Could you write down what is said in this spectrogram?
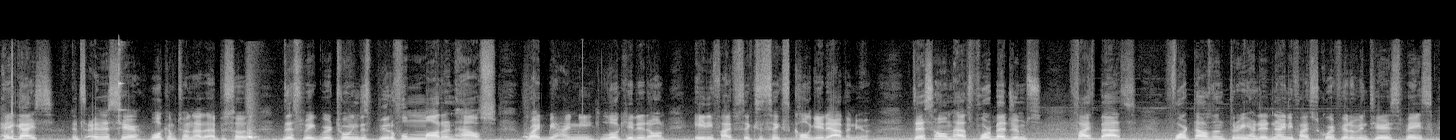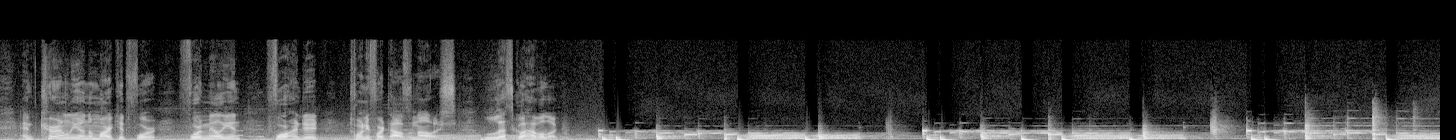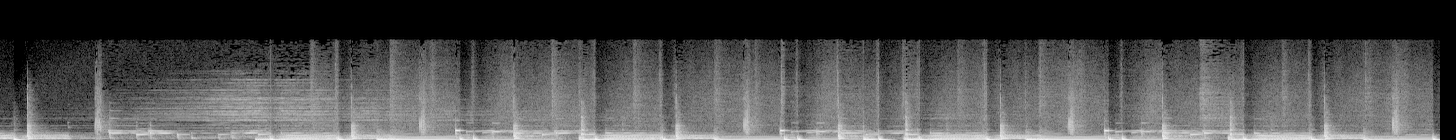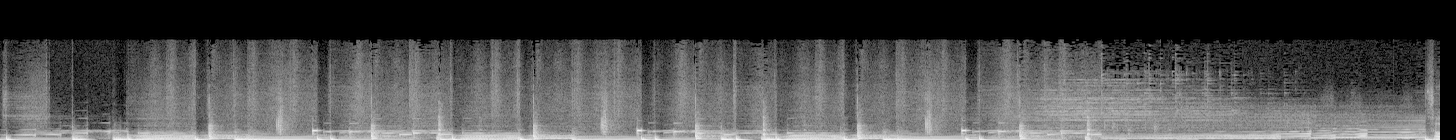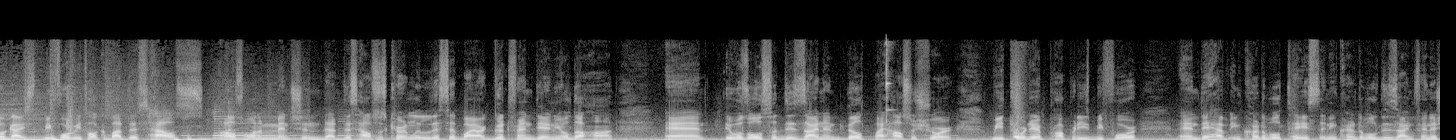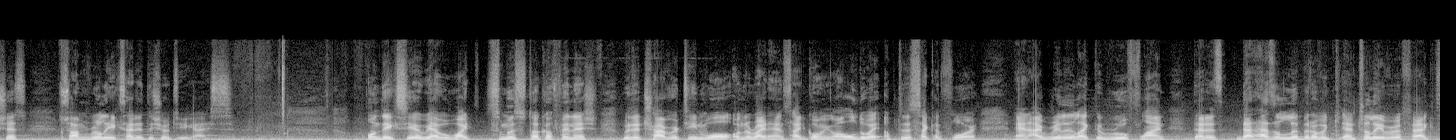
Hey guys, it's Enes here. Welcome to another episode. This week we're touring this beautiful modern house right behind me located on 8566 Colgate Avenue. This home has four bedrooms, five baths, 4,395 square feet of interior space and currently on the market for $4,424,000. Let's go have a look. So guys, before we talk about this house, I also want to mention that this house is currently listed by our good friend Daniel Dahan and it was also designed and built by House of Shoor. We toured their properties before and they have incredible taste and incredible design finishes. So I'm really excited to show it to you guys. On the exterior, we have a white smooth stucco finish with a travertine wall on the right hand side going all the way up to the second floor. And I really like the roof line that is that has a little bit of a cantilever effect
